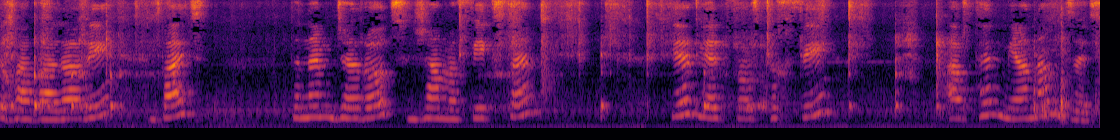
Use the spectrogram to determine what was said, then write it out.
կբավարարի բայց դնեմ ջեռոց, ժամը ֆիքս է և երբ որ թխվի, արդեն միանամ ձեզ։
